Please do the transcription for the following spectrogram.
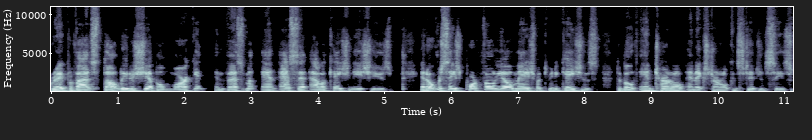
Greg provides thought leadership on market, investment, and asset allocation issues and oversees portfolio management communications to both internal and external constituencies.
